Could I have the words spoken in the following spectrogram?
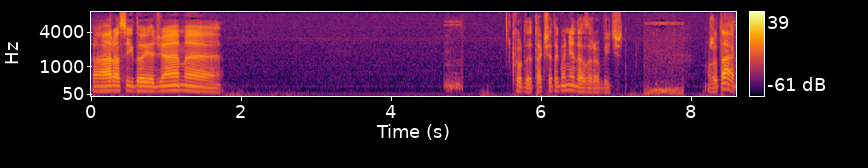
Zaraz ich dojedziemy. Kurde, tak się tego nie da zrobić. Może tak?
